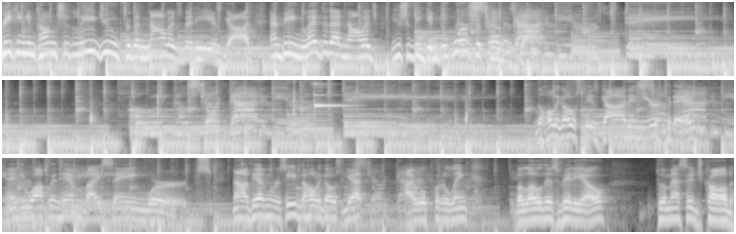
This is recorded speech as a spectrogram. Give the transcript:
speaking in tongues should lead you to the knowledge that he is God and being led to that knowledge you should begin to worship him as God. The Holy Ghost is God in the earth today and you walk with him by saying words. Now if you haven't received the Holy Ghost yet I will put a link below this video to a message called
